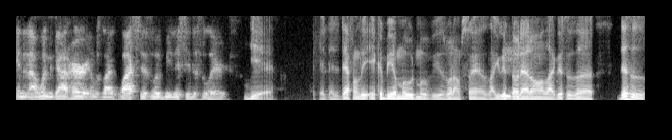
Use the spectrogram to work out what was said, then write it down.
and then I went and got her and was like, "Watch this with me. This shit is hilarious." Yeah. It is definitely it could be a mood movie, is what I'm saying. It's like you can throw Mhm. that on like this is a this is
